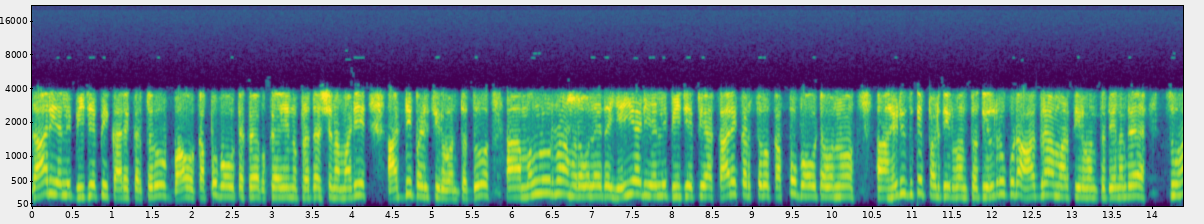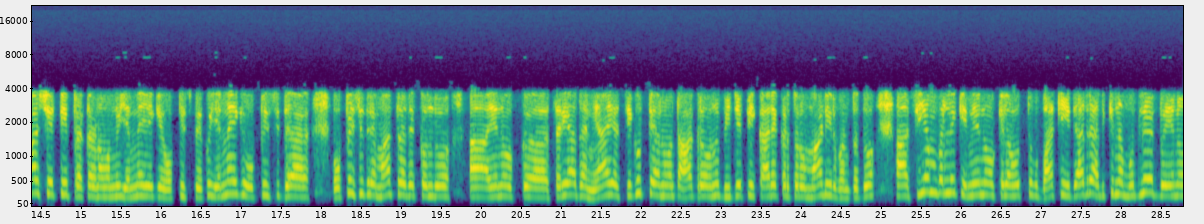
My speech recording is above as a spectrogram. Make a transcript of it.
ದಾರಿಯಲ್ಲಿ ಬಿಜೆಪಿ ಕಾರ್ಯಕರ್ತರು ಬಾವು, ಕಪ್ಪು ಬಾವುಟ ಏನು ಪ್ರದರ್ಶನ ಮಾಡಿ ಅಡ್ಡಿಪಡಿಸಿರುವಂತದ್ದು. ಮಂಗಳೂರಿನ ಹೊರವಲಯದ ಎಯ್ಯಾಡಿಯಲ್ಲಿ ಬಿಜೆಪಿಯ ಕಾರ್ಯಕರ್ತರು ಕಪ್ಪು ಬಾವುಟವನ್ನು ಆ, ಹಿಡಿದುಕೆ ಪಡೆದಿರುವಂತದ್ದು ಎಲ್ಲರೂ ಕೂಡ ಆಗ್ರಹ ಮಾಡ್ತಿರುವಂತದ್ದು ಏನಂದ್ರೆ ಸುಹಾಸ್ ಶೆಟ್ಟಿ ಪ್ರಕರಣವನ್ನು ಎನ್ಐಎಗೆ ಒಪ್ಪಿಸಬೇಕು. ಎನ್ಐಎಗೆ ಒಪ್ಪಿಸಿದ ಒಪ್ಪಿಸಿದ್ರೆ ಮಾತ್ರ ಅದಕ್ಕೊಂದು ಆ, ಏನು ಸರಿಯಾದ ನ್ಯಾಯ ಸಿಗುತ್ತೆ ಅನ್ನುವಂತ ಆಗ್ರಹವನ್ನು ಬಿಜೆಪಿ ಕಾರ್ಯಕರ್ತರು ಮಾಡಿರುವಂತದ್ದು. ಸಿಎಂ ಬರ್ಲಿಕ್ಕೆ ಇನ್ನೇನು ಕೆಲ ಹೊತ್ತು ಬಾಕಿ ಇದೆ. ಆದ್ರೆ ಅದಕ್ಕಿಂತ ಮೊದಲೇ ಏನು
